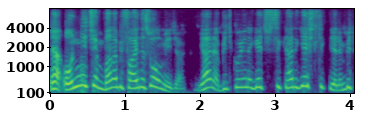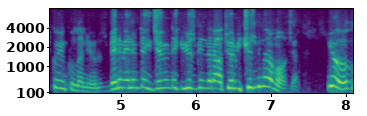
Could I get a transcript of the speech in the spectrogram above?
Ya onun için bana bir faydası olmayacak. Yani Bitcoin'e geçtik, hadi geçtik diyelim. Bitcoin kullanıyoruz. Benim elimde cebimdeki 100 bin lira atıyorum 200 bin lira mı olacak? Yok.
